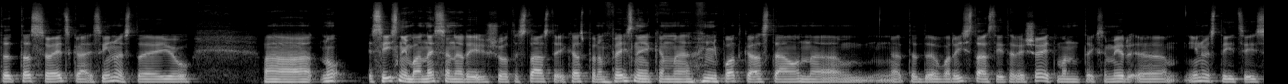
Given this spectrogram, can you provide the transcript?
tas veids, kā es investēju, uh, nu, Es īstenībā nesen arī šo stāstīju Kasparam Pēcniekam viņa podkāstā, un uh, tad var izstāstīt arī šeit. Man teiksim, ir uh, investīcijas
